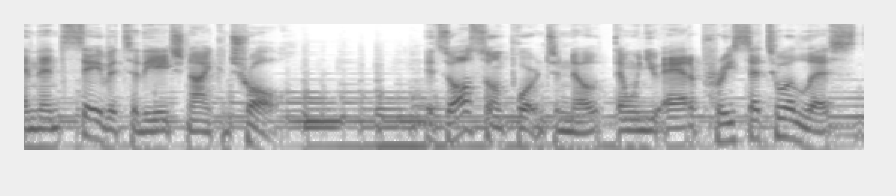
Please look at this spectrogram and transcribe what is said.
and then save it to the H9 control. It's also important to note that when you add a preset to a list,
